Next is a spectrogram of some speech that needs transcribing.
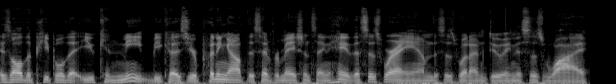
is all the people that you can meet because you're putting out this information saying hey this is where i am. This is what i'm doing. This is why.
